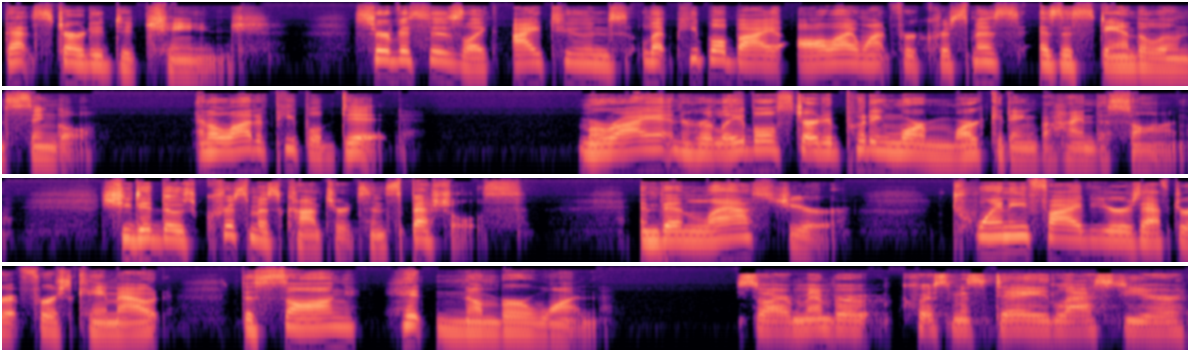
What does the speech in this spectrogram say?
that started to change. Services like iTunes let people buy All I Want for Christmas as a standalone single. And a lot of people did. Mariah and her label started putting more marketing behind the song. She did those Christmas concerts and specials. And then last year, 25 years after it first came out, the song hit number one. So I remember Christmas Day last year,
